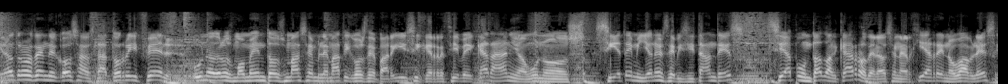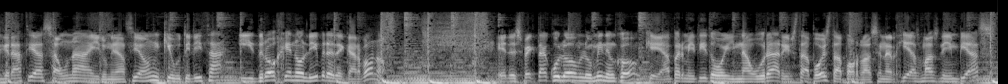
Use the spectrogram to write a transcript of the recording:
En otro orden de cosas, la Torre Eiffel, uno de los momentos más emblemáticos de París y que recibe cada año a unos 7 millones de visitantes, se ha apuntado al carro de las energías renovables gracias a una iluminación que utiliza hidrógeno libre de carbono. El espectáculo lumínico que ha permitido inaugurar esta apuesta por las energías más limpias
